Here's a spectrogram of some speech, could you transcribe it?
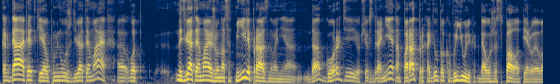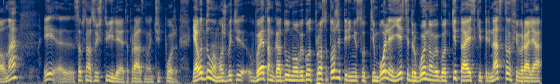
Когда, опять-таки, я упомянул уже 9 мая, э, вот, на 9 мая же у нас отменили празднование, да, в городе и вообще в стране. Там парад проходил только в июле, когда уже спала первая волна. И, э, собственно, осуществили это празднование чуть позже. Я вот думаю, может быть, в этом году Новый год просто тоже перенесут. Тем более, есть и другой Новый год, китайский, 13 февраля.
